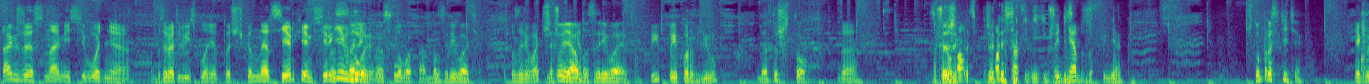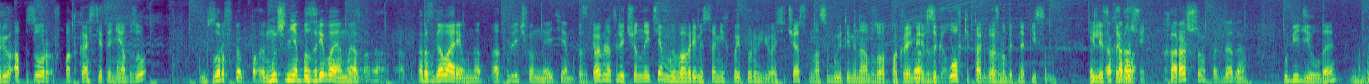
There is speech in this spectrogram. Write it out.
Также- с нами сегодня обозреватель VSPlanet.net Сергей. Сергей Вдовин. слово-то обозреватель. Обозреватель. а Что я нет? обозреваю? Ты pay-per-view, Да ты что? да. А Скажи, что, а, скажи уже не обзор? Что, простите? Я говорю, обзор в подкасте это не обзор. Обзор в... Мы же не обозреваем, мы а- а- разговариваем на отвлеченные темы. Разговариваем на отвлеченные темы мы во время самих pay-per-view, а сейчас у нас и будет именно обзор. По крайней Да. мере, в заголовке так должно быть написано. Или Тогда в теглайне. хорошо. Хорошо, тогда да. Убедил, да? Мгм.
